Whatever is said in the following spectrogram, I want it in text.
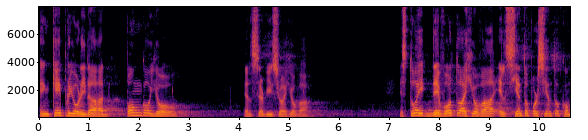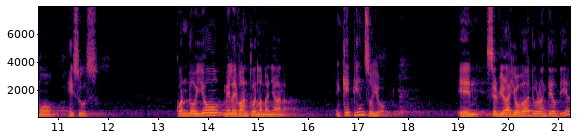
¿en qué prioridad pongo yo el servicio a Jehová? ¿Estoy devoto a Jehová el ciento por ciento como Jesús? Cuando yo me levanto en la mañana, ¿En qué pienso yo? ¿En servir a Jehová durante el día?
